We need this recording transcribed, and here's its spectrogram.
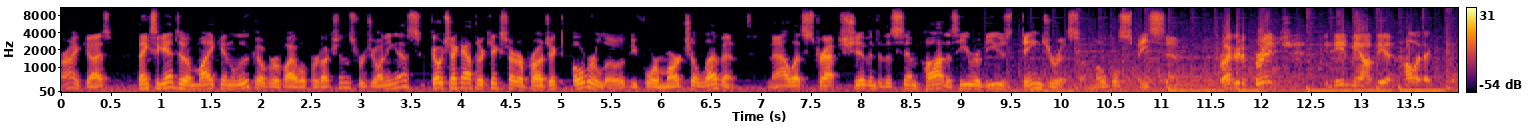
all right, guys. Thanks again to Mike and Luke over Revival Productions for joining us. Go check out their Kickstarter project Overload before March 11th. Now let's strap Shiv into the sim pod as he reviews Dangerous, a mobile space sim. Roger to bridge. If you need me, I'll be at holodeck 4.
